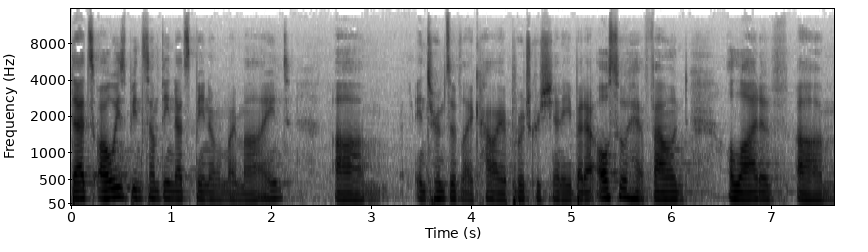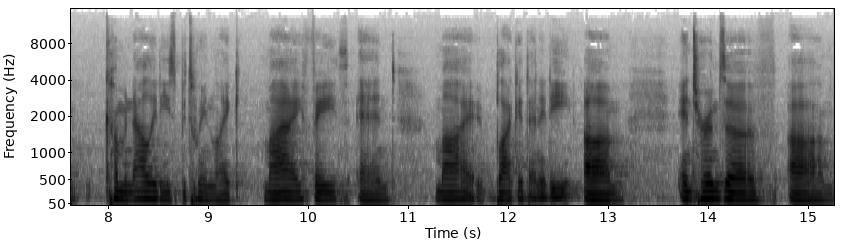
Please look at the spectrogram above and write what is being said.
that's always been something that's been on my mind um, in terms of like how I approach Christianity, but I also have found a lot of um, commonalities between like my faith and my black identity. Um, in terms of, um,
